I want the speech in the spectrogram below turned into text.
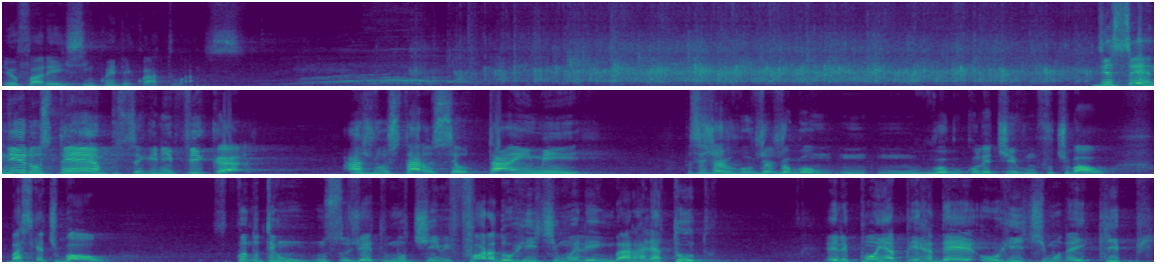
eu farei 54 anos. Discernir os tempos significa ajustar o seu time você já, já jogou um, um, um, jogo coletivo, um futebol, basquetebol? Quando tem um, um sujeito no time fora do ritmo, ele embaralha tudo. Ele põe a perder o ritmo da equipe.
